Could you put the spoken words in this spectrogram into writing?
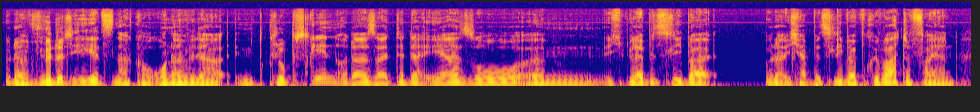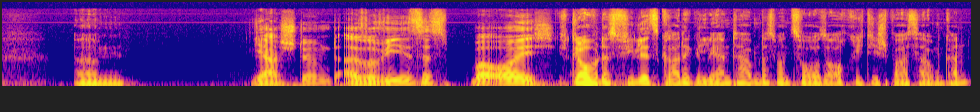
oder würdet ihr jetzt nach Corona wieder in Clubs gehen oder seid ihr da eher so, ähm, ich bleibe jetzt lieber oder ich habe jetzt lieber private Feiern? Ähm, Ja, stimmt. Also wie ist es bei euch? ich glaube, dass viele jetzt gerade gelernt haben, dass man zu Hause auch richtig Spaß haben kann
